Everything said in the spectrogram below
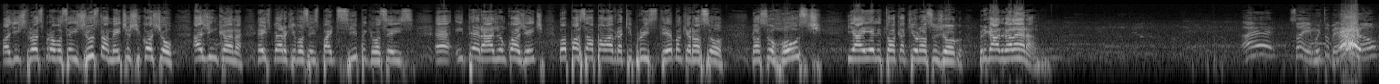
a gente trouxe pra vocês justamente o Chico Show, a gincana. Eu espero que vocês participem, que vocês é, interajam com a gente. Vou passar a palavra aqui pro Esteban, que é nosso, nosso host, e aí ele toca aqui o nosso jogo. Obrigado, galera! Aê, isso aí, muito bem. Então,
